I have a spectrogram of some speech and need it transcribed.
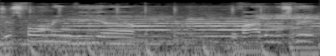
Just forming the, uh, the vibe in the street.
